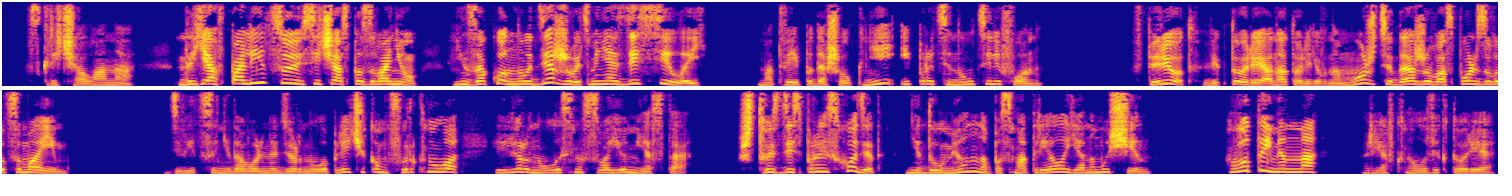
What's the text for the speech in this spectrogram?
— вскричала она. «Да я в полицию сейчас позвоню! Незаконно удерживать меня здесь силой!» Матвей подошел к ней и протянул телефон. «Вперед, Виктория Анатольевна, можете даже воспользоваться моим!» Девица недовольно дернула плечиком, фыркнула и вернулась на свое место. «Что здесь происходит?» — недоуменно посмотрела я на мужчин. «Вот именно!» — рявкнула Виктория.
